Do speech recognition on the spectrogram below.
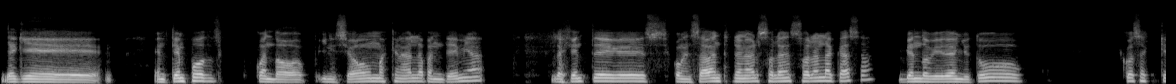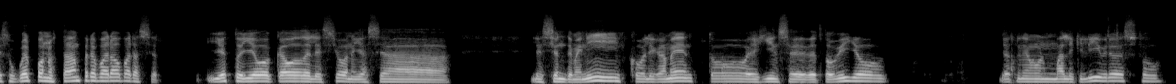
ya que en tiempos cuando inició más que nada la pandemia, la gente comenzaba a entrenar sola, sola en la casa, viendo videos en YouTube, cosas que su cuerpo no estaban preparado para hacer. Y esto lleva a cabo de lesiones, ya sea lesión de menisco, ligamento, esguince de tobillo, ya tenemos un mal equilibrio, eso,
